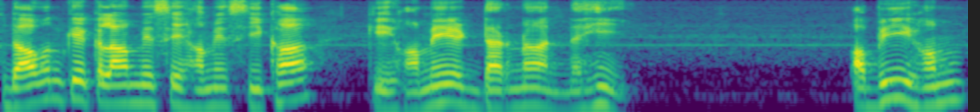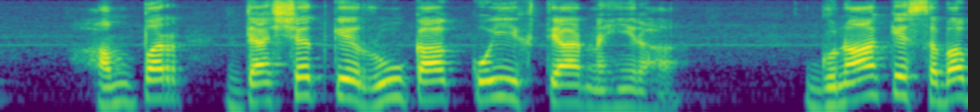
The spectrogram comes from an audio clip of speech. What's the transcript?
خداون کے کلام میں سے ہمیں سیکھا کہ ہمیں ڈرنا نہیں۔ ابھی ہم ہم پر دہشت کے روح کا کوئی اختیار نہیں رہا۔ گناہ کے سبب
